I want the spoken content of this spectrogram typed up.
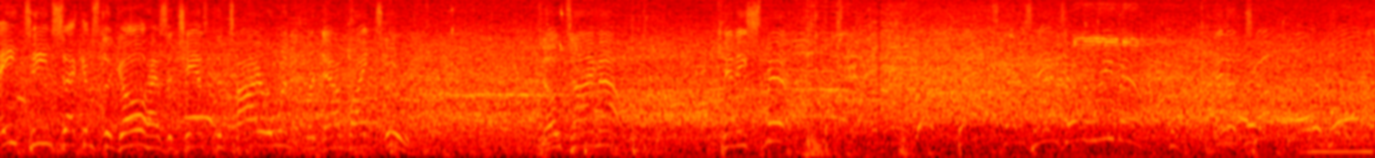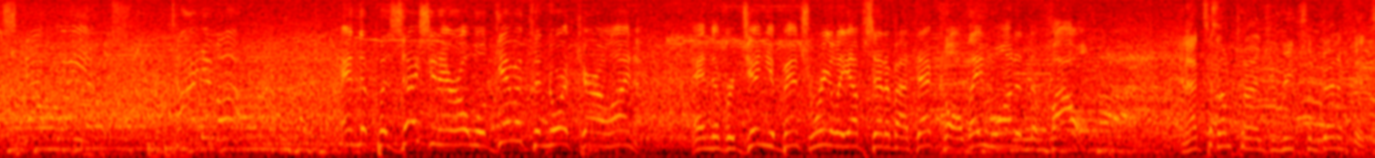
18 seconds to go, has a chance to tie or win it. They're down by two. No timeout. Kenny Smith. Possession arrow will give it to North Carolina. And the Virginia bench really upset about that call. They wanted the foul. And tell sometimes you reap some benefits.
